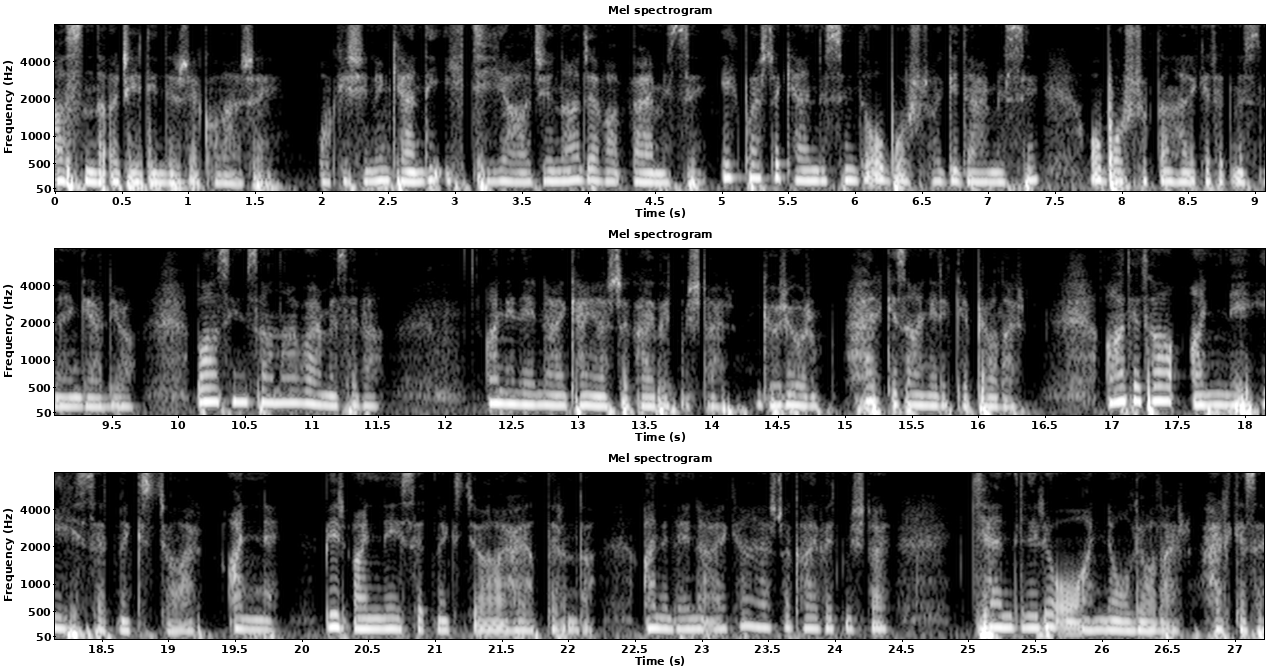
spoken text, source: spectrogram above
aslında acıyı dindirecek olan şey. o kişinin kendi ihtiyacına cevap vermesi, ilk başta kendisinde o boşluğu gidermesi, o boşluktan hareket etmesini engelliyor. Bazı insanlar var mesela, annelerini erken yaşta kaybetmişler. Görüyorum, herkese annelik yapıyorlar. Adeta anneyi hissetmek istiyorlar. Anne, bir anne hissetmek istiyorlar hayatlarında. Annelerini erken yaşta kaybetmişler. Kendileri o anne oluyorlar herkese.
